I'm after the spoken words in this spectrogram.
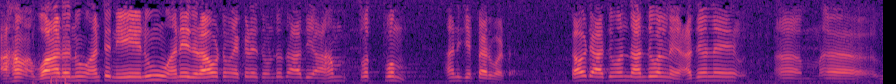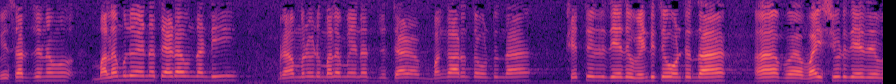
అహ వాడను అంటే నేను అనేది రావటం ఎక్కడైతే ఉండదో అది అహంత్వత్వం అని చెప్పారు వాట కాబట్టి అందువల్ల అందువల్లనే అందువల్లనే విసర్జనము మలములు అయినా తేడా ఉందండి? బ్రాహ్మణుడు మలం అయినా తేడా బంగారంతో ఉంటుందా? క్షత్రియుడిది ఏదో వెండితో ఉంటుందా? వైశ్యుడిది ఏదో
